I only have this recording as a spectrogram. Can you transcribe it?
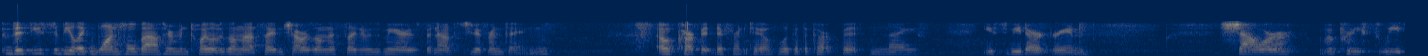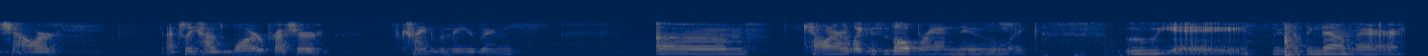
this used to be like one whole bathroom and toilet was on that side and showers on this side and it was mirrors, but now it's two different things. Oh, carpet different too. Look at the carpet. Nice. Used to be dark green. Shower. We have a pretty sweet shower. It actually has water pressure. It's kind of amazing. Um, counter. Like, this is all brand new. Like, ooh, yay. There's nothing down there.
